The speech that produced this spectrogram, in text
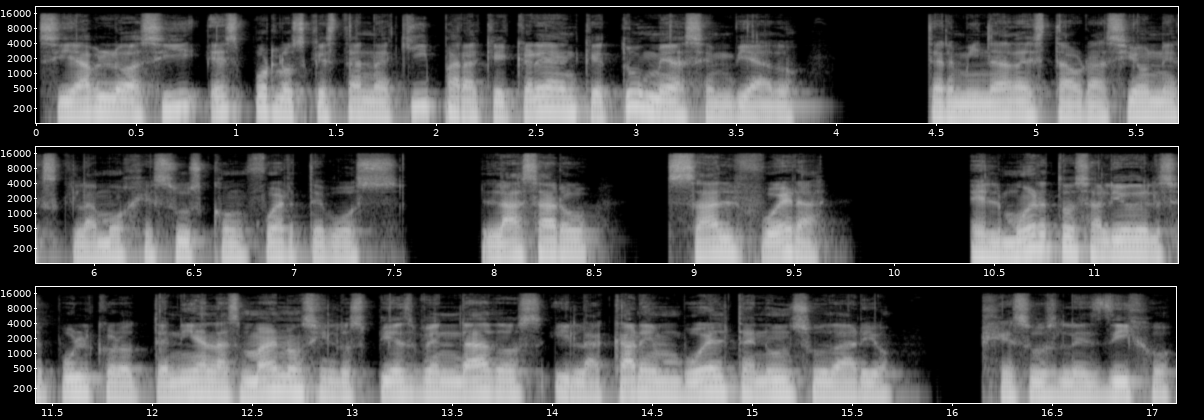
Si hablo así es por los que están aquí para que crean que tú me has enviado. Terminada esta oración, exclamó Jesús con fuerte voz, Lázaro, Sal fuera. El muerto salió del sepulcro, tenía las manos y los pies vendados y la cara envuelta en un sudario. Jesús les dijo,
